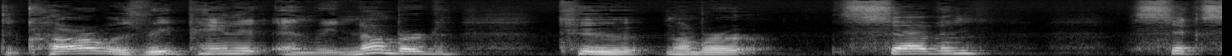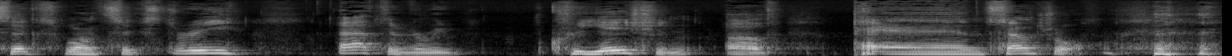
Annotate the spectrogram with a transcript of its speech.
The car was repainted and renumbered to number 766163 after the re- creation of Penn Central.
